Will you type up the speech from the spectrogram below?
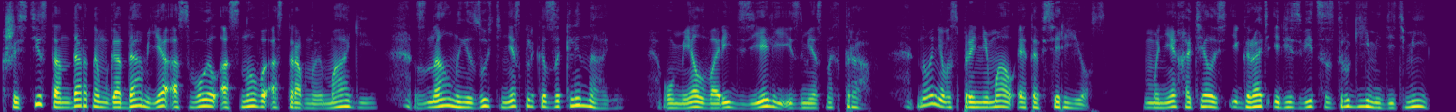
К шести стандартным годам я освоил основы островной магии, знал наизусть несколько заклинаний, умел варить зелья из местных трав, но не воспринимал это всерьез. Мне хотелось играть и резвиться с другими детьми,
